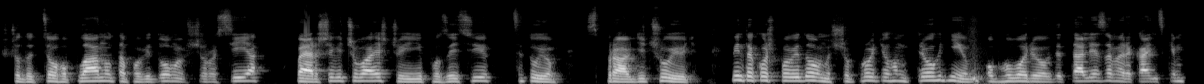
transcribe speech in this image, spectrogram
щодо цього плану та повідомив, що Росія вперше відчуває, що її позицію цитую справді чують. Він також повідомив, що протягом трьох днів обговорював деталі з американським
